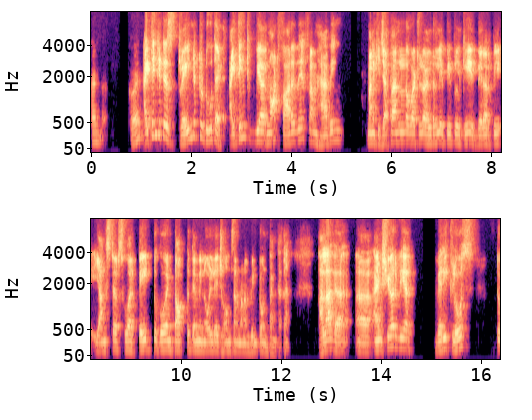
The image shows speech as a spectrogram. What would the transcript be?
and right? I think it is trained to do that. I think we are not far away from having మనకి జపాన్లో వాటిలో ఎల్డర్లీ పీపుల్కి there are youngsters who are paid to go and talk to them in old age homes అని మనం వింటూ ఉంటాం కదా అలాగా I'm sure we're very close to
